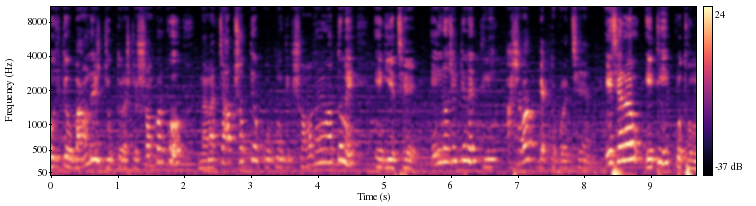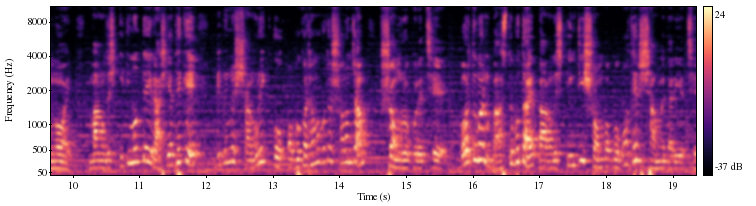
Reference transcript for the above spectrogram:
অতীতেও বাংলাদেশ যুক্তরাষ্ট্রের সম্পর্ক নানা চাপ সত্ত্বেও কূটনৈতিক সমাধানের মাধ্যমে এগিয়েছে। এই নজির টেনে তিনি আশাবাদ ব্যক্ত করেছেন। এছাড়াও এটি প্রথম নয়। বাংলাদেশ ইতিমধ্যেই রাশিয়া থেকে বিভিন্ন সামরিক ও অবকাঠামোগত সরঞ্জাম সংগ্রহ করেছে। বর্তমান বাস্তবতায় বাংলাদেশ তিনটি সম্ভাব্য পথের সামনে দাঁড়িয়েছে।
